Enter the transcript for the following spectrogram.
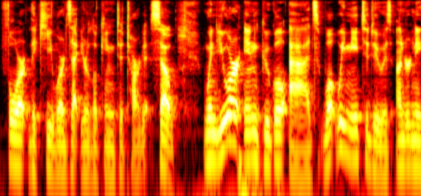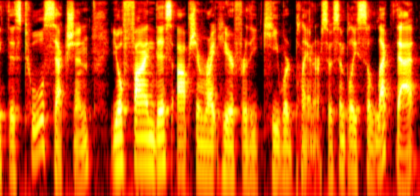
for the keywords that you're looking to target. So when you are in Google Ads, what we need to do is underneath this tools section, you'll find this option right here for the keyword planner. So simply select that.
